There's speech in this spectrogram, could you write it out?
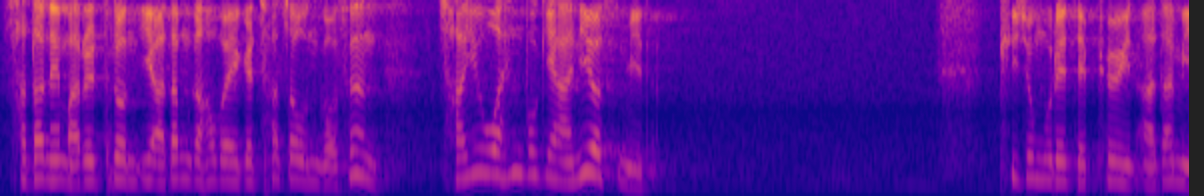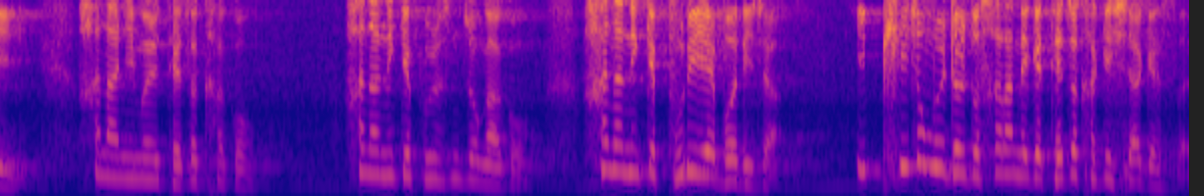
사단의 말을 들은 이 아담과 하와에게 찾아온 것은 자유와 행복이 아니었습니다. 피조물의 대표인 아담이 하나님을 대적하고 하나님께 불순종하고 하나님께 불의해 버리자 이 피조물들도 사람에게 대적하기 시작했어요.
